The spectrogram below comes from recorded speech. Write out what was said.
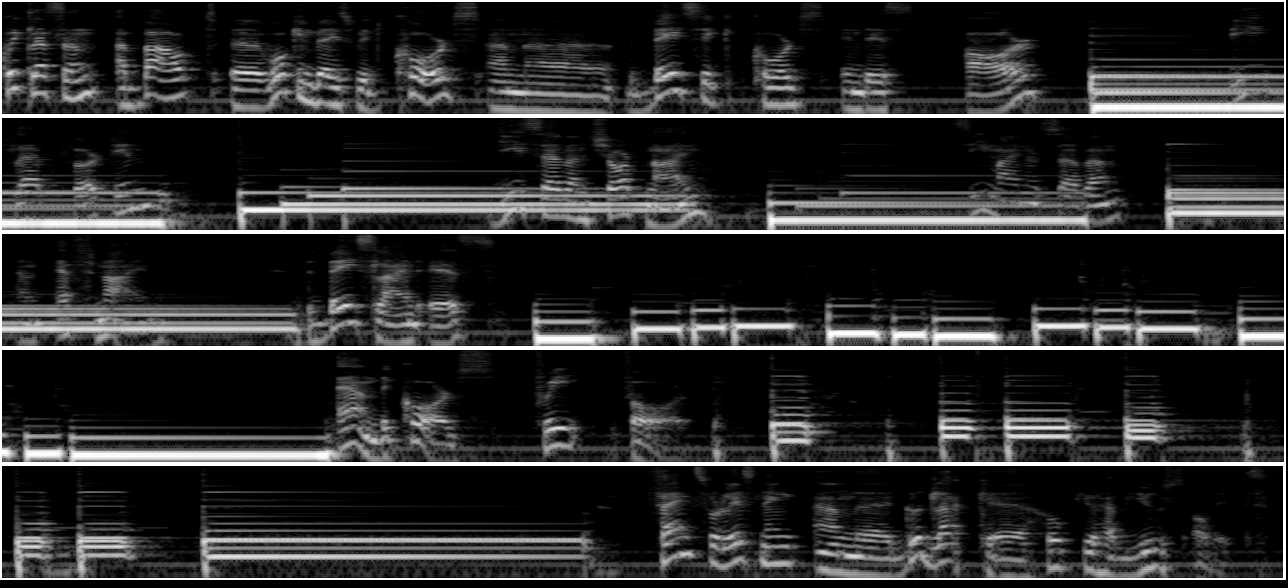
Quick lesson about uh, walking bass with chords and uh, the basic chords in this are B flat 13, G7 sharp 9, C minor 7 and F9. The bass line is and the chords 3 4 Thanks for listening and uh, good luck. Uh, hope you have use of it.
